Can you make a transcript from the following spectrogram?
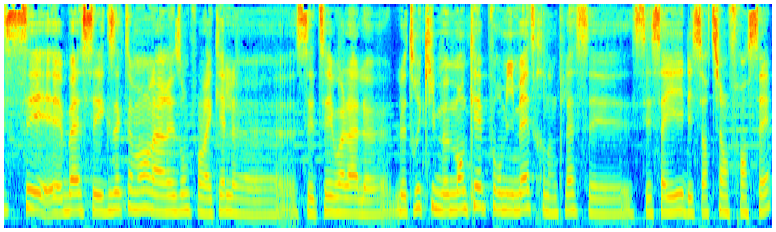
C'est bah, c'est exactement la raison pour laquelle euh, c'était voilà le, le, truc qui me manquait pour m'y mettre. Donc là, c'est ça y est, il est sorti en français.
